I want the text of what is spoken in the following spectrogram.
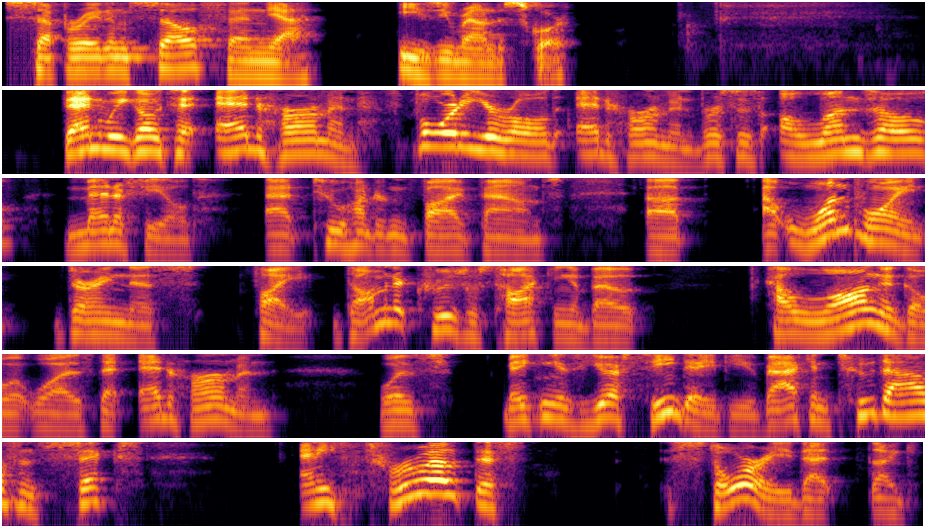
separate himself. And yeah, easy round to score. Then we go to Ed Herman, 40 year old Ed Herman versus Alonzo Menifield at 205 pounds. Uh, at one point during this fight, Dominick Cruz was talking about how long ago it was that Ed Herman was making his UFC debut back in 2006. And he threw out this story that, like,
